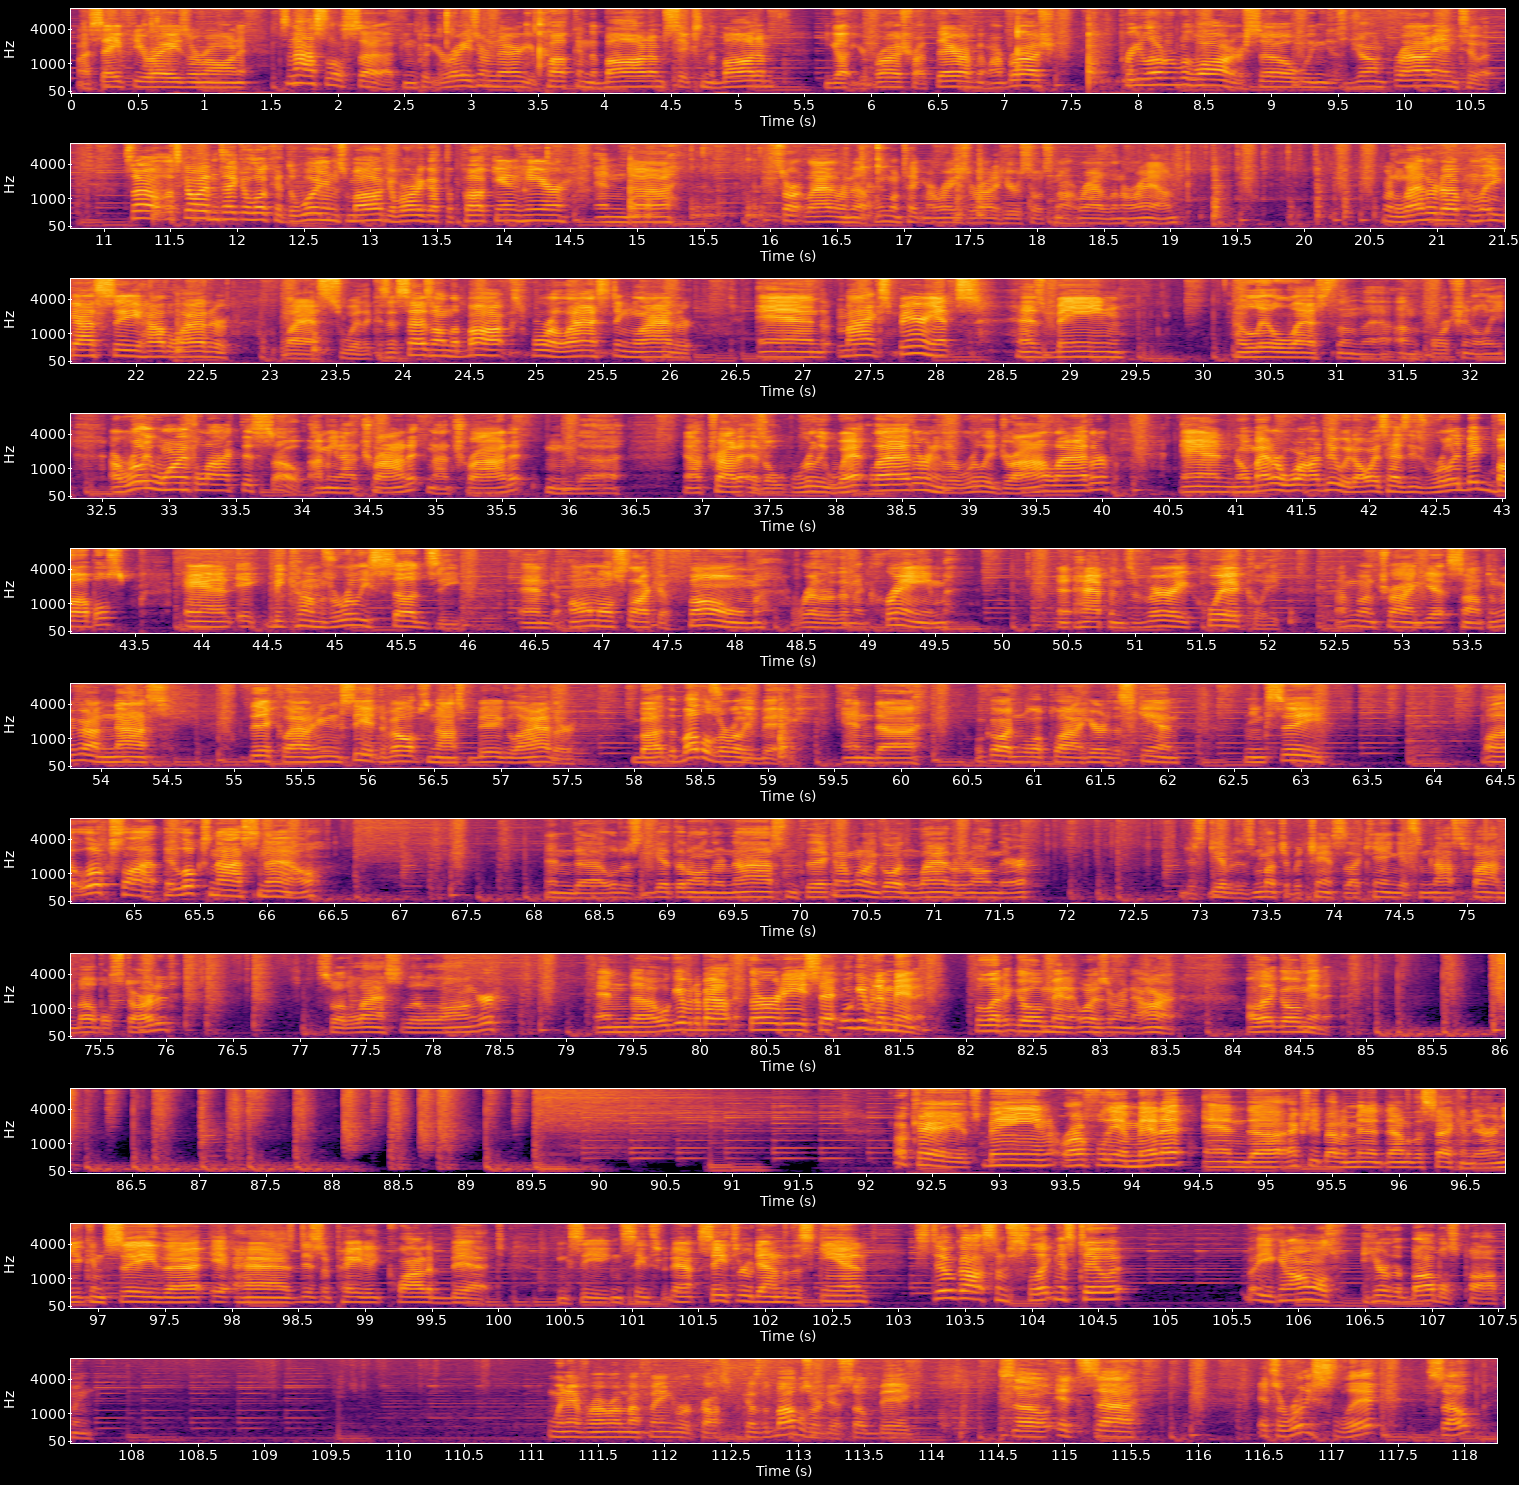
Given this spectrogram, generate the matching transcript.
my safety razor on it. It's a nice little setup. You can put your razor in there, your puck in the bottom, sticks in the bottom. You got your brush right there. I've got my brush preloaded with water, so we can just jump right into it. So let's go ahead and take a look at the Williams mug. I've already got the puck in here and uh, start lathering up. I'm gonna take my razor out of here so it's not rattling around. I'm gonna lather it up and let you guys see how the lather lasts with it because it says on the box for a lasting lather and my experience has been a little less than that unfortunately. I really wanted to like this soap. I mean I tried it and I tried it and uh, I've tried it as a really wet lather and as a really dry lather and no matter what I do, it always has these really big bubbles, and it becomes really sudsy and almost like a foam rather than a cream. And it happens very quickly. I'm going to try and get something. We've got a nice thick lather. You can see it develops a nice big lather, but the bubbles are really big. And uh, we'll go ahead and we'll apply it here to the skin. And you can see, well, it looks like it looks nice now and uh, we'll just get that on there nice and thick. And I'm going to go ahead and lather it on there. Just give it as much of a chance as I can get some nice fine bubbles started so it'll last a little longer. And uh, we'll give it about 30 sec we'll give it a minute. We'll let it go a minute. What is it right now? Alright I'll let it go a minute Okay, it's been roughly a minute and uh, actually about a minute down to the second there, and you can see that it has dissipated quite a bit. You can see you can see through down, see through down to the skin. Still got some slickness to it, but you can almost hear the bubbles popping whenever I run my finger across because the bubbles are just so big. So it's uh, it's a really slick soap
